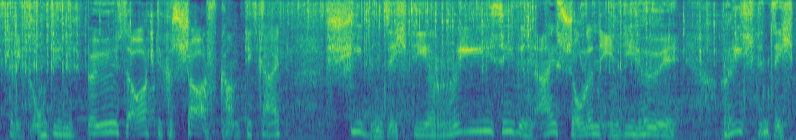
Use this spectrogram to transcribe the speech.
Splittrig und in bösartiger Scharfkantigkeit schieben sich die riesigen Eisschollen in die Höhe, richten sich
